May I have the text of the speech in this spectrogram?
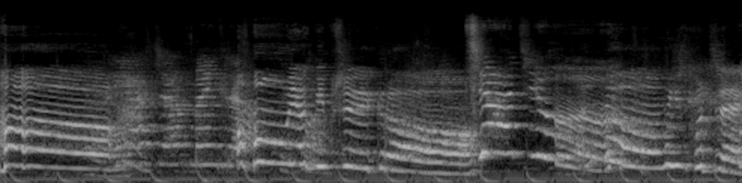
No, O, ja chciałam Minecraft. o jak mi przykro! Ciaciu! Poczekać.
